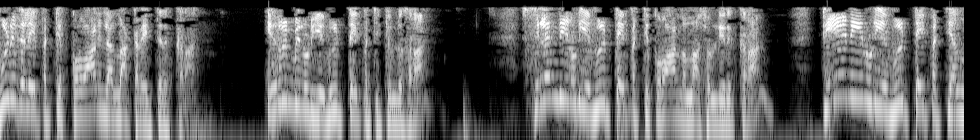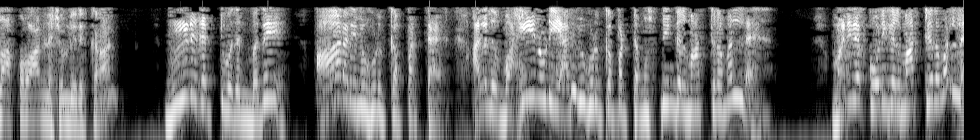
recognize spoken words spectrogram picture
வீடுகளை பற்றி குரானில் அல்லா கதைத்திருக்கிறான். எறும்பினுடைய வீட்டை பற்றி சொல்லுகிறான். சிலந்தியினுடைய வீட்டை பற்றி குரான் அல்லா சொல்லியிருக்கிறான். தேனியினுடைய வீட்டை பற்றி அல்லா குரான் சொல்லியிருக்கிறான். வீடு கட்டுவது என்பது ஆறறிவு கொடுக்கப்பட்ட அல்லது வகையினுடைய அறிவு கொடுக்கப்பட்ட முஸ்லீம்கள் மாத்திரமல்ல. மனித கோடிகள் மாத்திரமல்ல.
